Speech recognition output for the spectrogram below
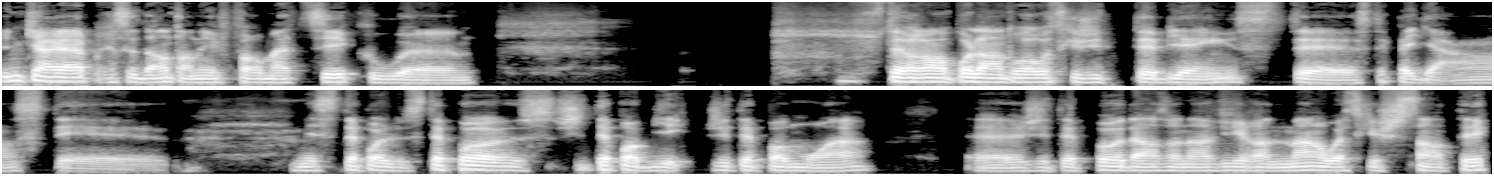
une carrière précédente en informatique où c'était vraiment pas l'endroit où est-ce que j'étais bien, c'était payant, c'était mais c'était pas c'était pas j'étais pas bien, j'étais pas moi. Euh, j'étais pas dans un environnement où est-ce que je sentais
